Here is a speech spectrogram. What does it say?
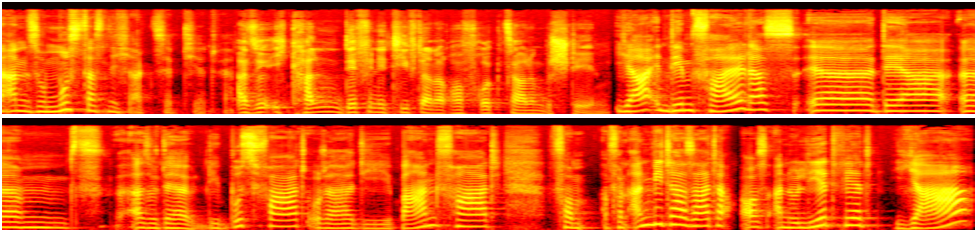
an, so muss das nicht akzeptiert werden. Also ich kann definitiv dann auch auf Rückzahlung bestehen. Ja, in dem Fall, dass äh, der, ähm, also der, die Busfahrt oder die Bahnfahrt vom, von Anbieterseite aus annulliert wird, ja,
